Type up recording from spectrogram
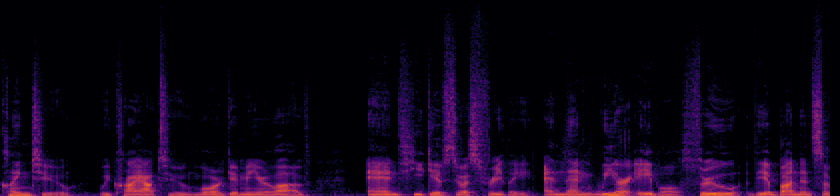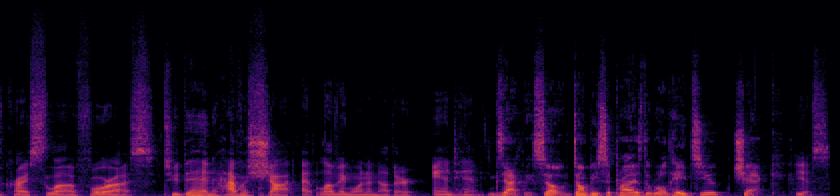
cling to. We cry out to, Lord, give me your love, and He gives to us freely, and then we are able, through the abundance of Christ's love for us, to then have a shot at loving one another and Him. Exactly. So don't be surprised the world hates you. Check. Yes.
